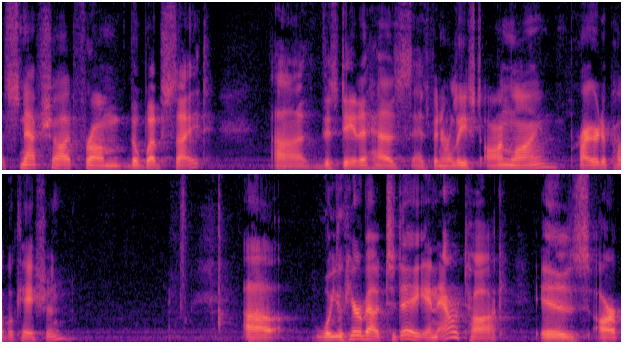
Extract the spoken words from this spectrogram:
snapshot from the website. Uh, this data has, has been released online prior to publication. Uh, what you'll hear about today in our talk is our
